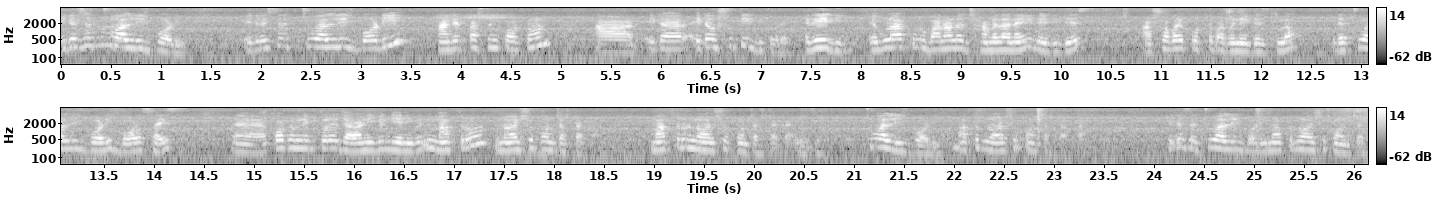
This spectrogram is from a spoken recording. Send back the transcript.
এটা হচ্ছে চুয়াল্লিশ বডি এটা হচ্ছে চুয়াল্লিশ বডি হান্ড্রেড পার্সেন্ট কটন আর এটা, এটাও সুতির ভিতরে রেডি এগুলো আর কোনো বানানোর ঝামেলা নেই রেডি ড্রেস আর সবাই পরতে পারবেন এই ড্রেসগুলো এটা চুয়াল্লিশ বডি, বড় সাইজ কটনের ভিতরে যারা নেবেন, নিয়ে নেবেন মাত্র নয়শো পঞ্চাশ টাকা। মাত্র নয়শো পঞ্চাশ টাকা, এই যে। চুয়াল্লিশ বডি, মাত্র নয়শো পঞ্চাশ টাকা। ঠিক আছে? চুয়াল্লিশ বডি, মাত্র নয়শো পঞ্চাশ।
